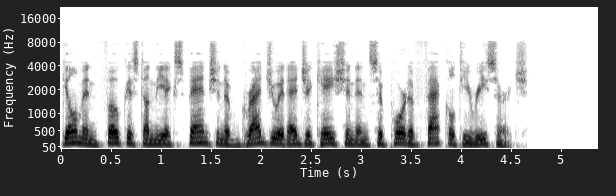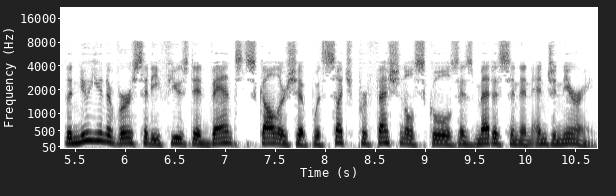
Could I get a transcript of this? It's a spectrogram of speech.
Gilman focused on the expansion of graduate education and support of faculty research. The new university fused advanced scholarship with such professional schools as medicine and engineering.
